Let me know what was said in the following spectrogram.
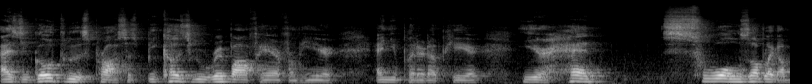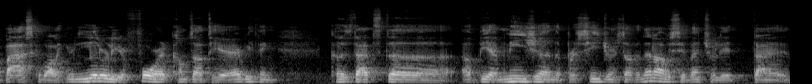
as you go through this process, because you rip off hair from here and you put it up here, your head swells up like a basketball. Like you literally, your forehead comes out to here, everything, because that's the of the amnesia and the procedure and stuff. And then obviously, eventually, it die,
